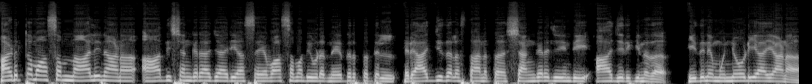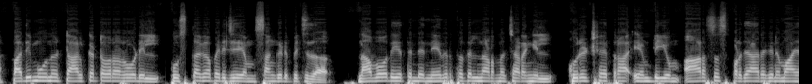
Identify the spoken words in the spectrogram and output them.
അടുത്ത മാസം നാലിനാണ് ആദിശങ്കരാചാര്യ സേവാസമിതിയുടെ നേതൃത്വത്തിൽ രാജ്യതലസ്ഥാനത്ത് ശങ്കരജയന്തി ആചരിക്കുന്നത്. ഇതിന് മുന്നോടിയായാണ് പതിമൂന്ന് ടാൽക്കട്ടോറ റോഡിൽ പുസ്തക പരിചയം സംഘടിപ്പിച്ചത്. നവോദയത്തിന്റെ നേതൃത്വത്തിൽ നടന്ന ചടങ്ങിൽ കുരുക്ഷേത്ര എം ഡിയും ആർ എസ് എസ് പ്രചാരകനുമായ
